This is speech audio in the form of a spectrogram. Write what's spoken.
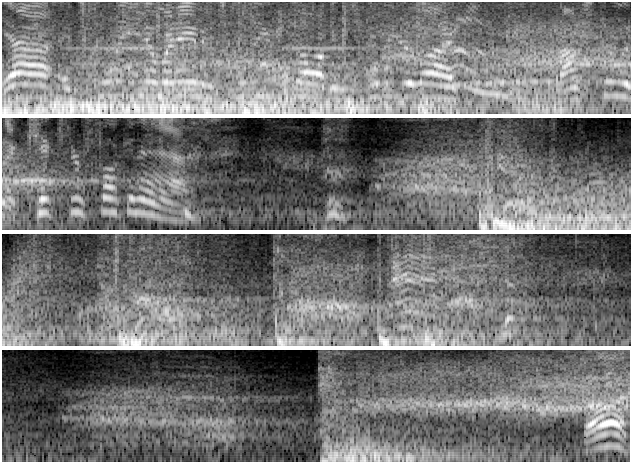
Yeah, it's cool that you know my name, and it's cool that you can talk, and it's cool that you're alive, but I'm still gonna kick your fucking ass. Fuck.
